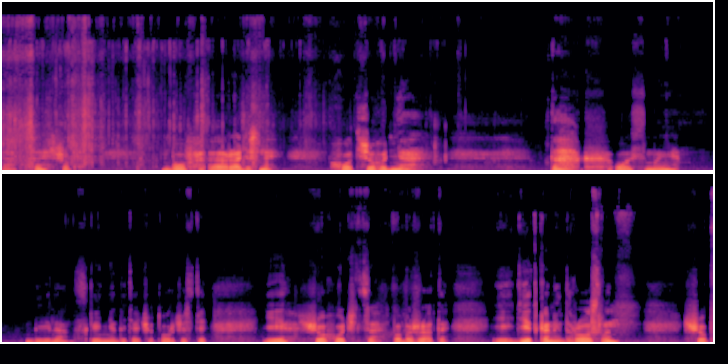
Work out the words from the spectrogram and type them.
Так, це щоб був е, радісний ход цього дня. Так, ось ми біля скині дитячої творчості. І що хочеться побажати і діткам, і дорослим, щоб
